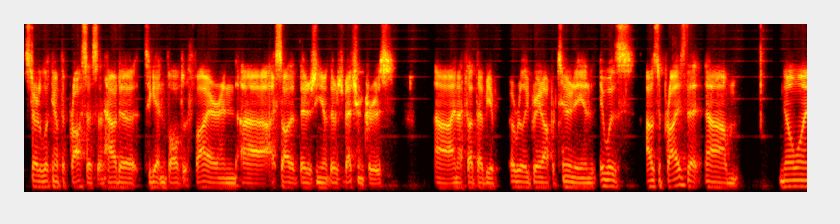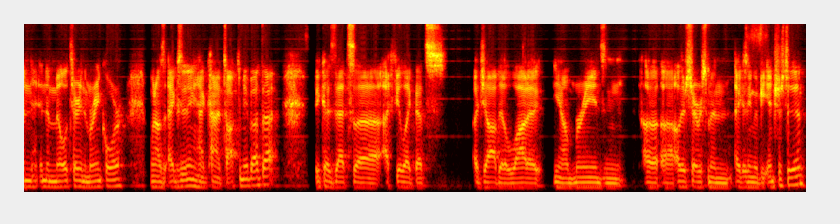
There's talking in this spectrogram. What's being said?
started looking up the process on how to, to get involved with fire. And uh, I saw that there's, you know, there's veteran crews. Uh, and I thought that'd be a, a, really great opportunity. And it was, I was surprised that um, no one in the military in the Marine Corps, when I was exiting, had kind of talked to me about that because that's, uh, I feel like that's a job that a lot of you know Marines and uh, uh, other servicemen exiting would be interested in.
